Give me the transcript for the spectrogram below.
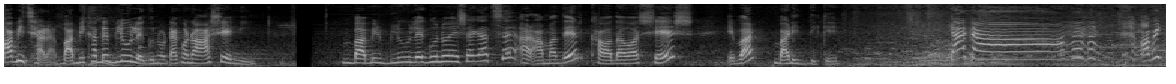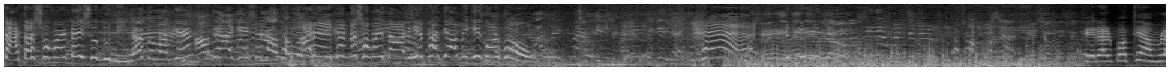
বাবি ছাড়া। বাবি খাবে ব্লু লেগুন ওটা এখনও আসেনি। বাবির ব্লু লেগুনও এসে গেছে আর আমাদের খাওয়া দাওয়া শেষ এবার বাড়ির দিকে। টাটা! টাটার শুধু নিই না তোমাকে? আমি আগে এসে কথা বলি। আরে এখানটা সবাই দাঁড়িয়ে থাকে আমি কি করব? হ্যাঁ। ফেরার পথে আমরা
